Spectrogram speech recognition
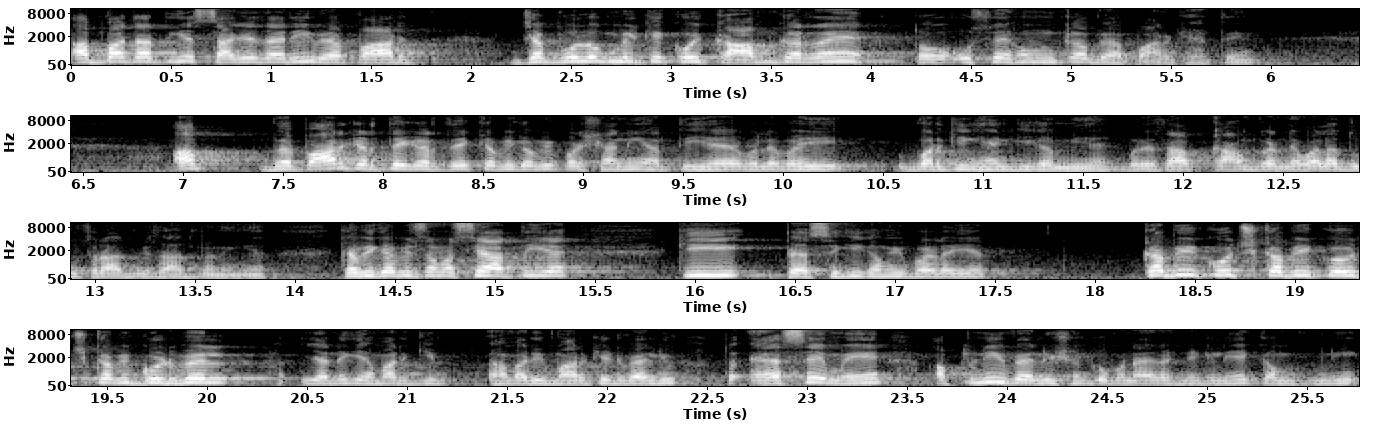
अब बात आती है साझेदारी व्यापार। जब वो लोग मिलके कोई काम कर रहे हैं तो उसे हम उनका व्यापार कहते हैं। अब व्यापार करते करते कभी कभी परेशानी आती है, बोले भाई वर्किंग हैंड की कमी है। बोले साहब, काम करने वाला दूसरा आदमी साथ में नहीं है। कभी कभी समस्या आती है कि पैसे की कमी पड़ रही है। कभी कुछ कभी कुछ, कभी गुडविल, यानी कि हमारी की, हमारी मार्केट वैल्यू तो ऐसे में अपनी वैल्यूशन को बनाए रखने के लिए कंपनी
